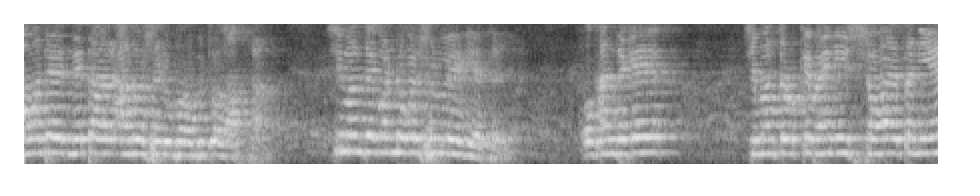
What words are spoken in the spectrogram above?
আমাদের নেতার আদর্শের উপর অবিচল আস্থা। সীমান্তে গন্ডগোল শুরু হয়ে গিয়েছে। ওখান থেকে সীমান্ত রক্ষী বাহিনীর সহায়তা নিয়ে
